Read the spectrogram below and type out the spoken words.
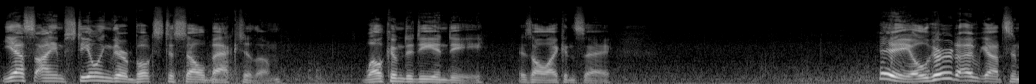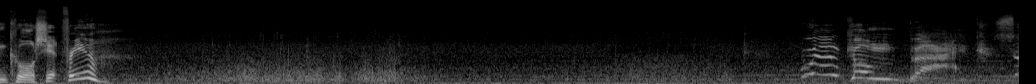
Yes, I am stealing their books to sell back to them. Welcome to D&D, is all I can say. Hey, Olgerd, I've got some cool shit for you. Welcome back. So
